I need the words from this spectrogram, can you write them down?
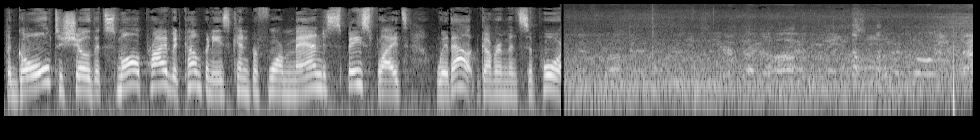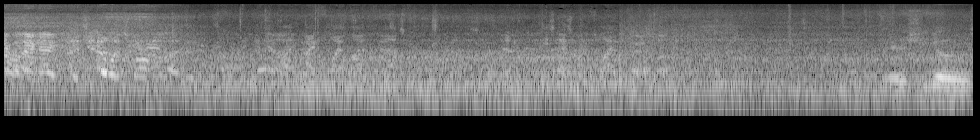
The goal to show that small private companies can perform manned space flights without government support. Goes.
